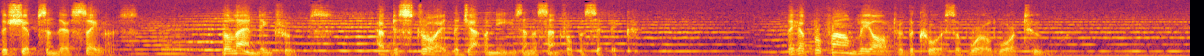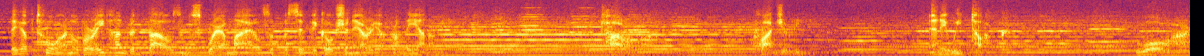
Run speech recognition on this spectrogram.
The ships and their sailors, the landing troops have destroyed the Japanese in the Central Pacific. They have profoundly altered the course of World War II. They have torn over 800,000 square miles of Pacific Ocean area from the enemy. Tarawa, Kwajalein, Eniwetok, war.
